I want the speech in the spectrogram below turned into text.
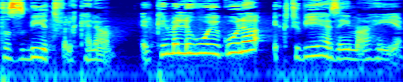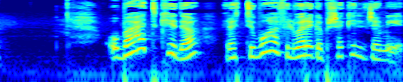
تظبيط في الكلام. الكلمة اللي هو يقولها اكتبيها زي ما هي. وبعد كده رتبوها في الورقة بشكل جميل.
